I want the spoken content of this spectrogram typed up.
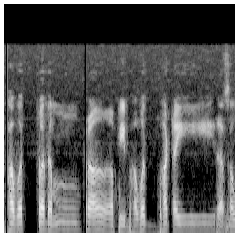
भवत्पदम् प्रापि भवद्भटैरसौ।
